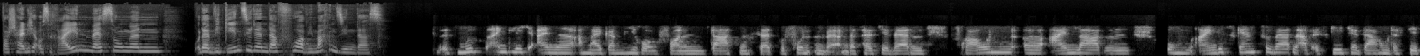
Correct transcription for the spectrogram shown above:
wahrscheinlich aus Reihenmessungen. Oder wie gehen Sie denn da vor? Wie machen Sie denn das? Es muss eigentlich eine Amalgamierung von Datensets gefunden werden. Das heißt, wir werden Frauen äh, einladen, um eingescannt zu werden, aber es geht ja darum, dass wir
